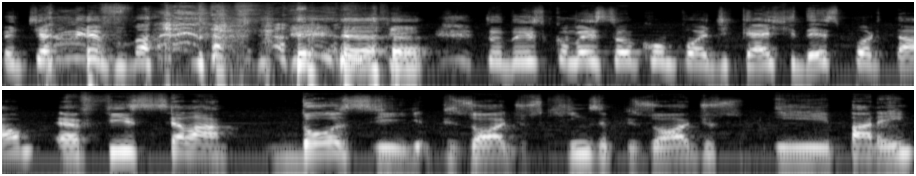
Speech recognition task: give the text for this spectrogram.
Eu tinha levado. Enfim, tudo isso começou com o um podcast desse portal. Eu fiz, sei lá, 12 episódios, 15 episódios e parei.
